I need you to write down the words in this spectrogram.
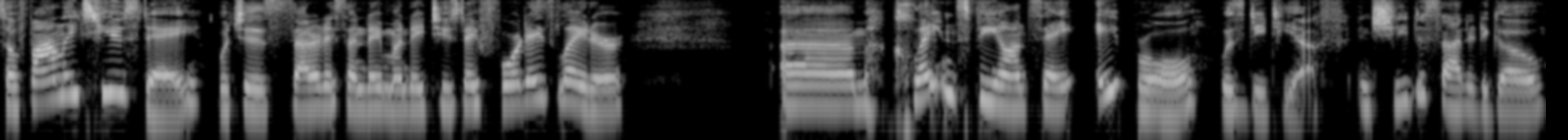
So finally, Tuesday, which is Saturday, Sunday, Monday, Tuesday, four days later, Um, Clayton's fiance, April, was DTF, and she decided to go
